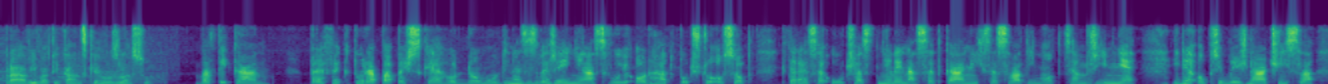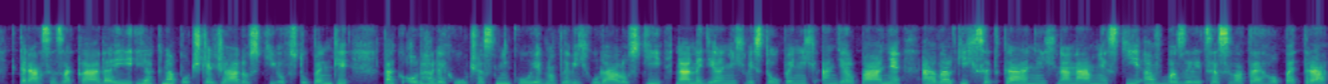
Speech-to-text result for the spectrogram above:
Zprávy vatikánského rozhlasu. Vatikán. Prefektura papežského domu dnes zveřejnila svůj odhad počtu osob, které se účastnily na setkáních se svatým otcem v Římě. Jde o přibližná čísla, která se zakládají jak na počtech žádostí o vstupenky, tak odhadech účastníků jednotlivých událostí na nedělních vystoupeních Anděl Páně a velkých setkáních na náměstí a v bazilice svatého Petra.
